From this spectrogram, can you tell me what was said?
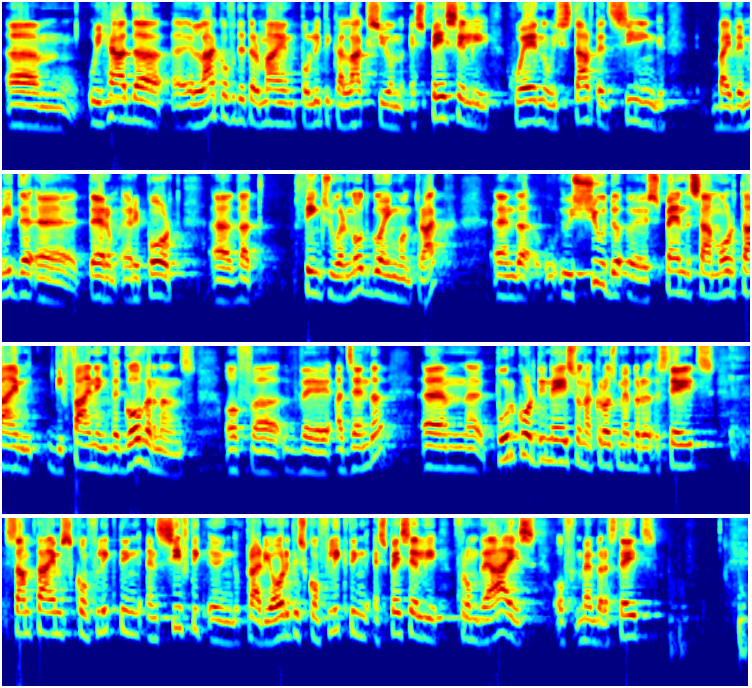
Um, we had a, lack of determined political action, especially when we started seeing by the mid-term report uh, that things were not going on track and uh, we should uh, spend some more time defining the governance of the agenda. Um, poor coordination across member states, sometimes conflicting and shifting priorities, conflicting especially from the eyes of member states,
